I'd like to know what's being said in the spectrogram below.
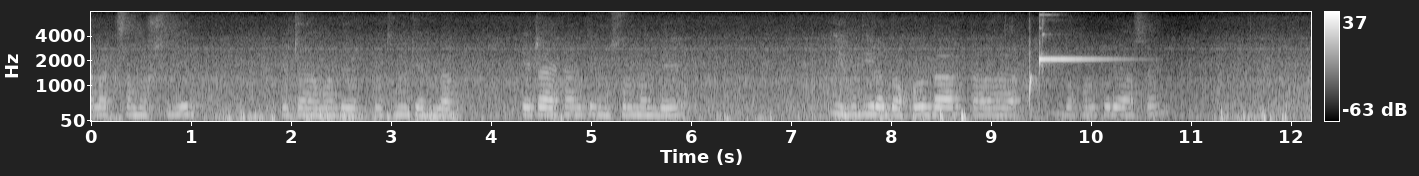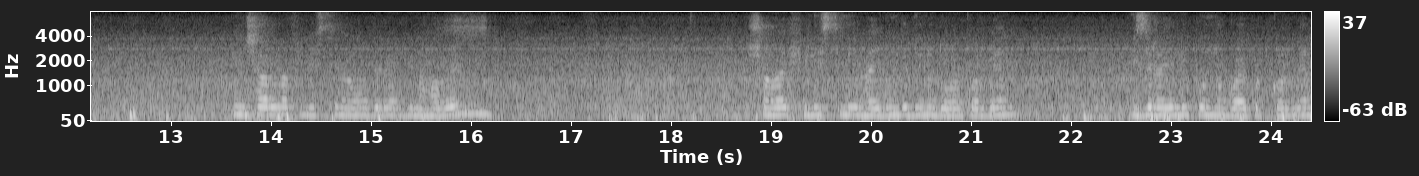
আলাকসা মসজিদ এটা আমাদের প্রথম কেবলা। এটা একান্তই মুসলমানদের ইহুদিরা দখলদার, তারা দখল করে আসে ইনশাল্লাহ ফিলিস্তিন আমাদের একদিন হবে। সবাই ফিলিস্তিনি ভাই বোনদের জন্য দোয়া করবেন। ইসরায়েলি পণ্য বয়কট করবেন।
